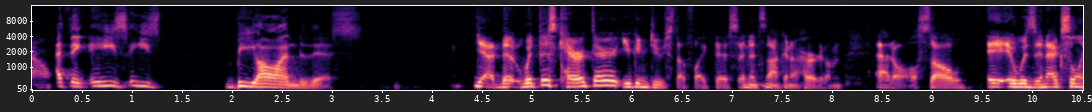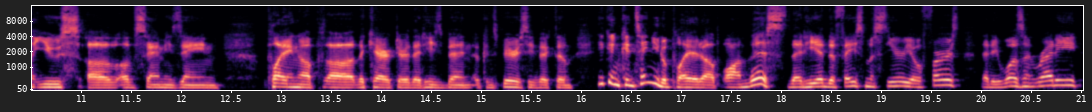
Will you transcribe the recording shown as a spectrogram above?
No. I think he's he's beyond this. Yeah, the, with this character, you can do stuff like this, and it's not going to hurt him at all. So it, it was an excellent use of of Sami Zayn playing up uh, the character that he's been a conspiracy victim. He can continue to play it up on this that he had to face Mysterio first, that he wasn't ready.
